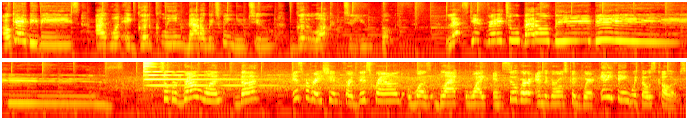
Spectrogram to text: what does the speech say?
Okay, BBs, I want a good clean battle between you two. Good luck to you both. Let's get ready to battle BBs! So for round one, the inspiration for this round was black, white, and silver, and the girls could wear anything with those colors.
